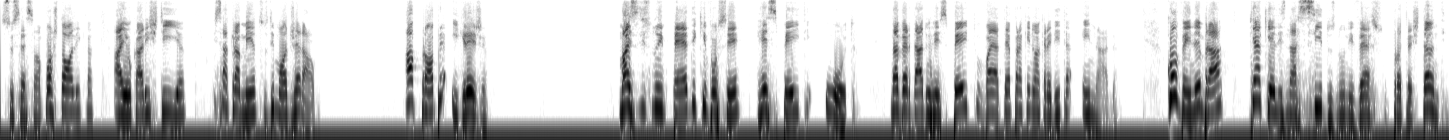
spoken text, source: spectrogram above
sucessão apostólica, a Eucaristia, os sacramentos de modo geral a própria igreja. Mas isso não impede que você respeite o outro. Na verdade, o respeito vai até para quem não acredita em nada. Convém lembrar que aqueles nascidos no universo protestante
